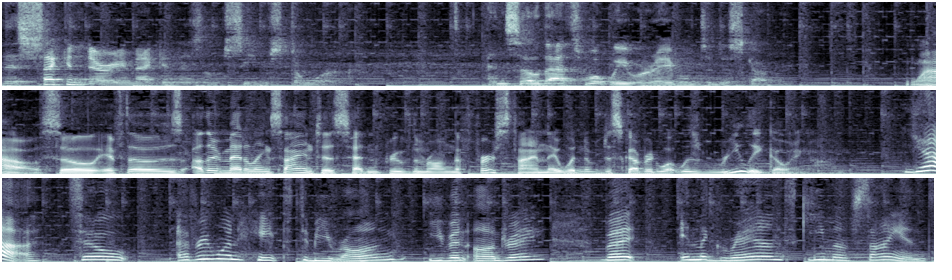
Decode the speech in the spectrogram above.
this secondary mechanism seems to work. And so that's what we were able to discover. Wow, so if those other meddling scientists hadn't proved them wrong the first time, they wouldn't have discovered what was really going on. Yeah, so everyone hates to be wrong, even Andre, but in the grand scheme of science,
